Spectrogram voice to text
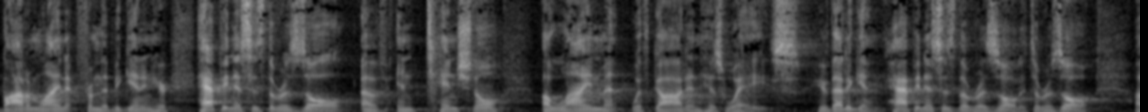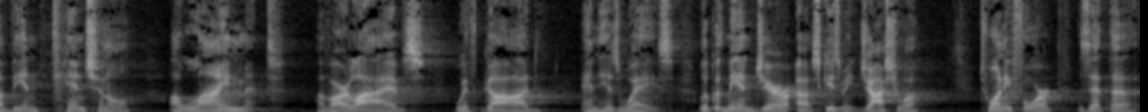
bottom line it from the beginning here. Happiness is the result of intentional alignment with God and His ways. Hear that again. Happiness is the result, it's a result of the intentional alignment of our lives with God and His ways. Look with me in Jer- uh, excuse me, Joshua 24 is at the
